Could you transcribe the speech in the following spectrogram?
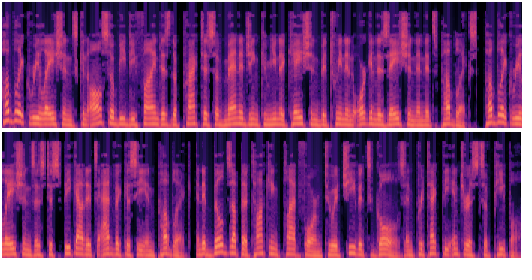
Public relations can also be defined as the practice of managing communication between an organization and its publics. Public relations is to speak out its advocacy in public, and it builds up a talking platform to achieve its goals and protect the interests of people.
